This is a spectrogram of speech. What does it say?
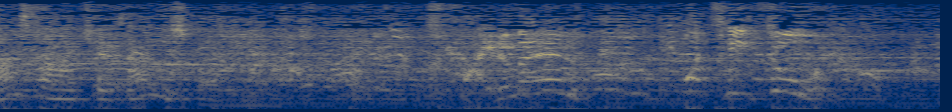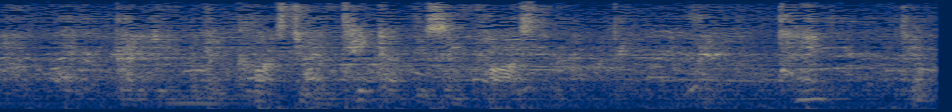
Last time I checked, I was Spider-Man. Spider-Man? What's he doing? Gotta get into my costume and take out this imposter. Can't get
